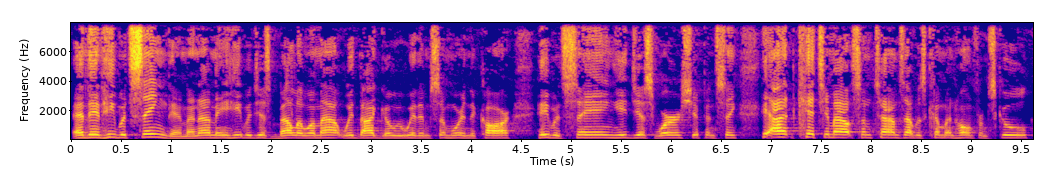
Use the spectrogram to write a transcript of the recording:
And then he would sing them. And I mean, he would just bellow them out. We'd, I'd go with him somewhere in the car. He would sing. He'd just worship and sing. I'd catch him out sometimes. I was coming home from school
